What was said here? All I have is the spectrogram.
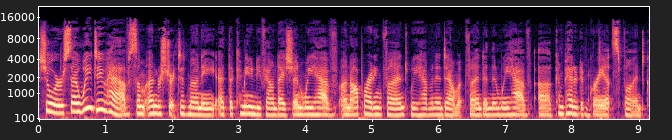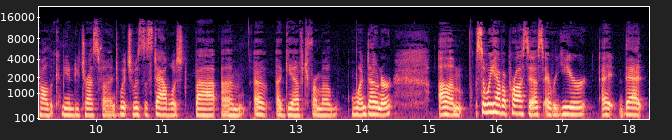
Sure. So we do have some unrestricted money at the Community Foundation. We have an operating fund, we have an endowment fund, and then we have a competitive grants fund called the Community Trust Fund, which was established by um, a, a, gift from a one donor. Um, so we have a process every year uh, that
